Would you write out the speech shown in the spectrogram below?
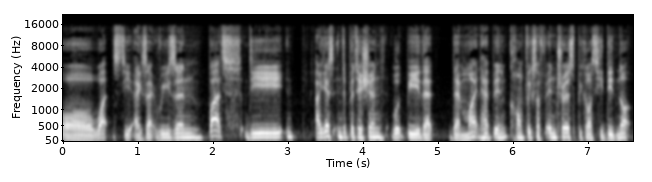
or what's the exact reason. But the, I guess, interpretation would be that there might have been conflicts of interest because he did not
